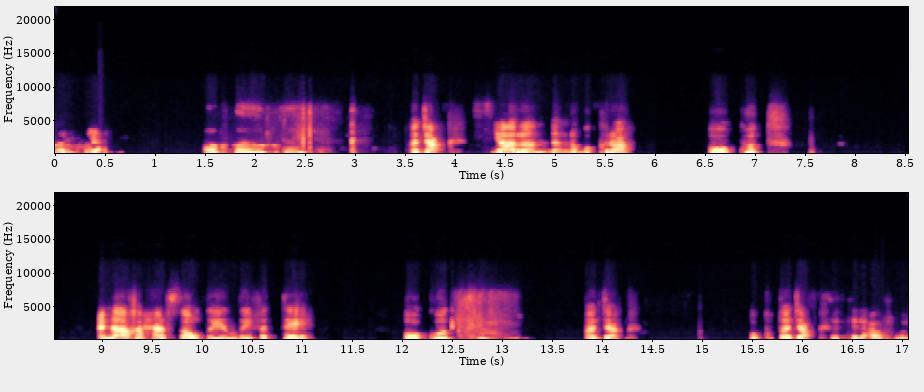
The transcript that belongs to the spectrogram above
Tacak. Okun. Tacak. okutacak. Yarın لأنه بكرة أوكت عندنا آخر حرف صوتي نضيف الت أوكت أجاك أوكتجاك ست العفو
